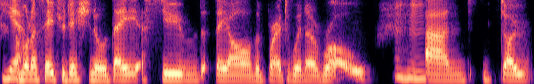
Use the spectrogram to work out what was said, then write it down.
yeah. and when i say traditional they assume that they are the breadwinner role mm-hmm. and don't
